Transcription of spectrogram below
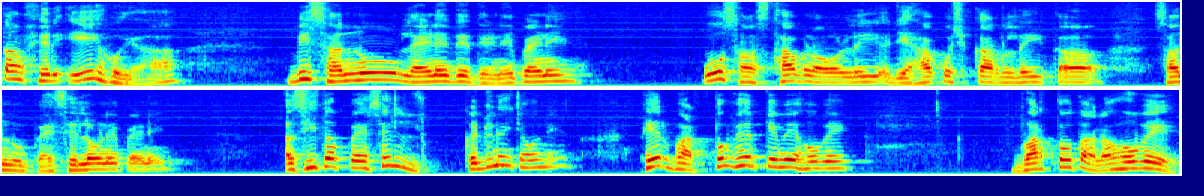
ਤਾਂ ਫਿਰ ਇਹ ਹੋਇਆ ਵੀ ਸਾਨੂੰ ਲੈਣੇ ਦੇ ਦੇਣੇ ਪੈਣੇ, ਉਹ ਸੰਸਥਾ ਬਣਾਉਣ ਲਈ ਅਜਿਹਾ ਕੁਝ ਕਰਨ ਲਈ ਤਾਂ ਸਾਨੂੰ ਪੈਸੇ ਲਾਉਣੇ ਪੈਣੇ। ਅਸੀਂ ਤਾਂ ਪੈਸੇ ਕੱਢਣੇ ਚਾਹੁੰਦੇ ਹਾਂ ਫਿਰ ਵਰਤੋਂ ਫਿਰ ਕਿਵੇਂ ਹੋਵੇ? ਵਰਤੋਂ ਤਾਂ ਨਾ ਹੋਵੇ,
